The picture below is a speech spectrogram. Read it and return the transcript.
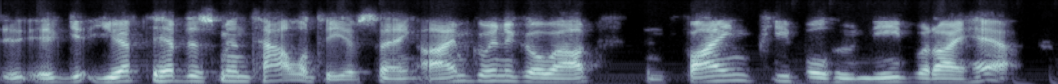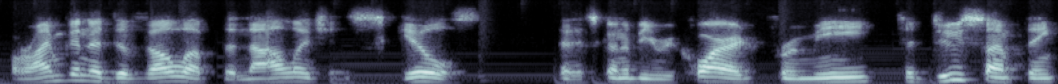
it, it, you have to have this mentality of saying, I'm going to go out and find people who need what I have, or I'm going to develop the knowledge and skills that it's going to be required for me to do something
